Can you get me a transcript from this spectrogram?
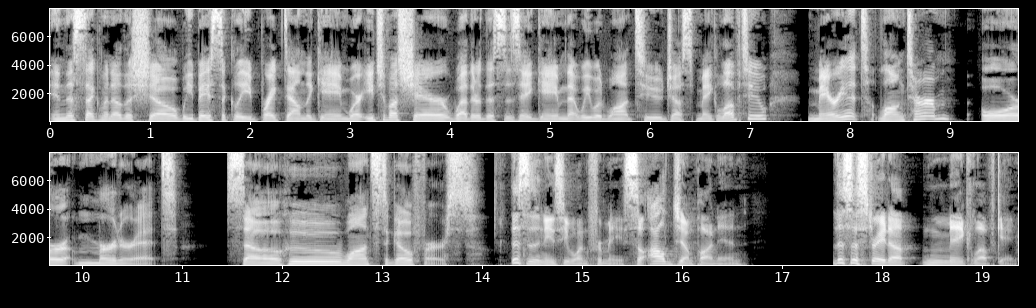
in this segment of the show, we basically break down the game where each of us share whether this is a game that we would want to just make love to, marry it long term, or murder it. So, who wants to go first? This is an easy one for me, so I'll jump on in. This is straight up make love game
